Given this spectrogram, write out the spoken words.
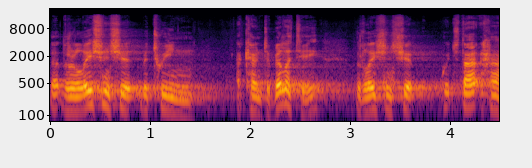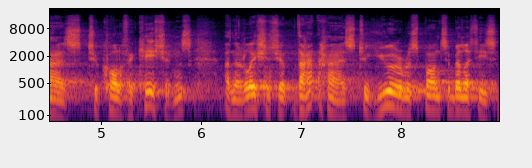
that the relationship between accountability, the relationship which that has to qualifications, and the relationship that has to your responsibilities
